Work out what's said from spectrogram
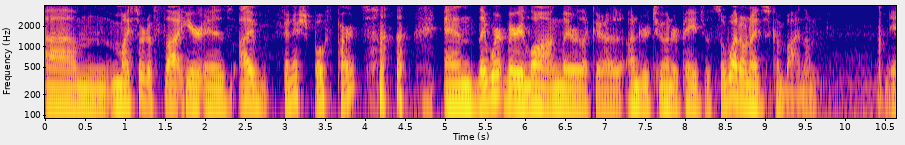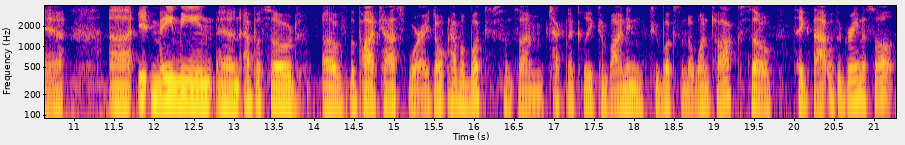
um, my sort of thought here is I've finished both parts, and they weren't very long. They were like uh, under 200 pages. So why don't I just combine them? Yeah. Uh, it may mean an episode of the podcast where I don't have a book since I'm technically combining two books into one talk. So take that with a grain of salt.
